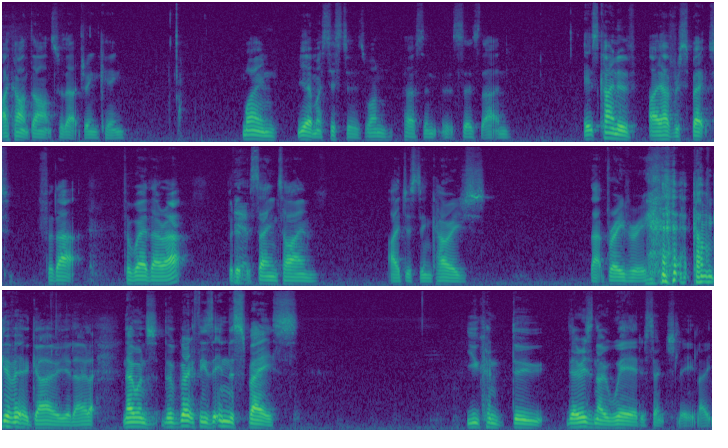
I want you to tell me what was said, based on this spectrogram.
I can't dance without drinking. Mine, yeah, my sister is one person that says that, and it's kind of I have respect for that, for where they're at, but Yeah. at the same time, I just encourage that bravery. Come give it a go, you know. Like no one's the great thing is in the space. You can do. There is no weird, essentially. Like,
